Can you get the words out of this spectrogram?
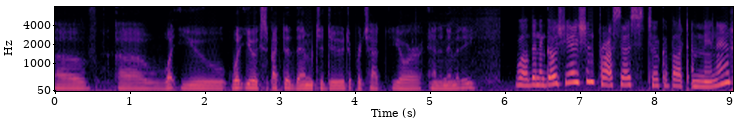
of uh, what you what you expected them to do to protect your anonymity? Well, the negotiation process took about a minute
